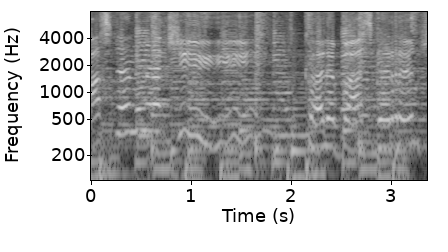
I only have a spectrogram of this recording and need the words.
አስደነቅሽ ከልብ አስገረምሽ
